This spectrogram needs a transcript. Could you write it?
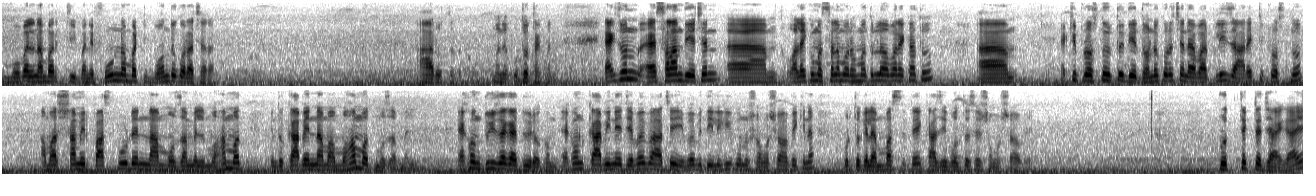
মোবাইল নাম্বারটি মানে ফোন নাম্বারটি বন্ধ করা ছাড়া আর উত্তর মানে উত্তর থাকবে না। একজন সালাম দিয়েছেন ওয়ালাইকুম আসসালাম রহমতুল্লাহ বারাকাতু আম, একটি প্রশ্ন উত্তর দিয়ে ধন্য করেছেন। আবার প্লিজ আরেকটি প্রশ্ন। আমার স্বামীর পাসপোর্টের নাম মোজাম্মেল মোহাম্মদ, কিন্তু কাবের নাম মোহাম্মদ মোজাম্মেল। এখন দুই জায়গায় দুই রকম। এখন কাবিনে যেভাবে আছে, এভাবে দিলে কি কোনো সমস্যা হবে কিনা? পর্তুগাল অ্যাম্বাসিতে কাজী বলতেছে সমস্যা হবে। প্রত্যেকটা জায়গায়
